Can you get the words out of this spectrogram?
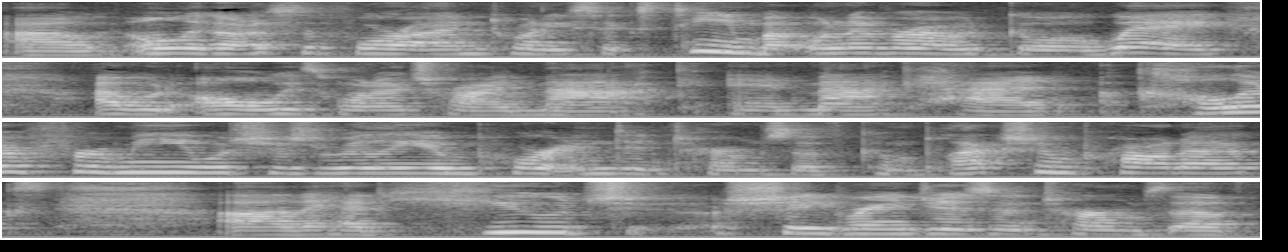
Uh, we only got a Sephora in 2016, but whenever I would go away, I would always want to try MAC and MAC had a color for me, which is really important in terms of complexion products. Uh, they had huge shade ranges in terms of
